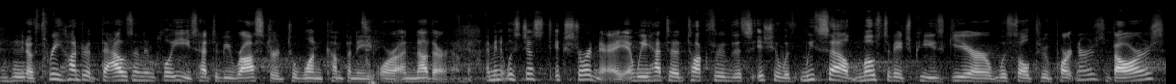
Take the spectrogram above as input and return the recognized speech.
Mm-hmm. You know, 300,000 employees had to be rostered to one company or another. I mean, it was just extraordinary. And we had to talk through this issue with, we sell, most of HP's gear was sold through partners, VARs.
